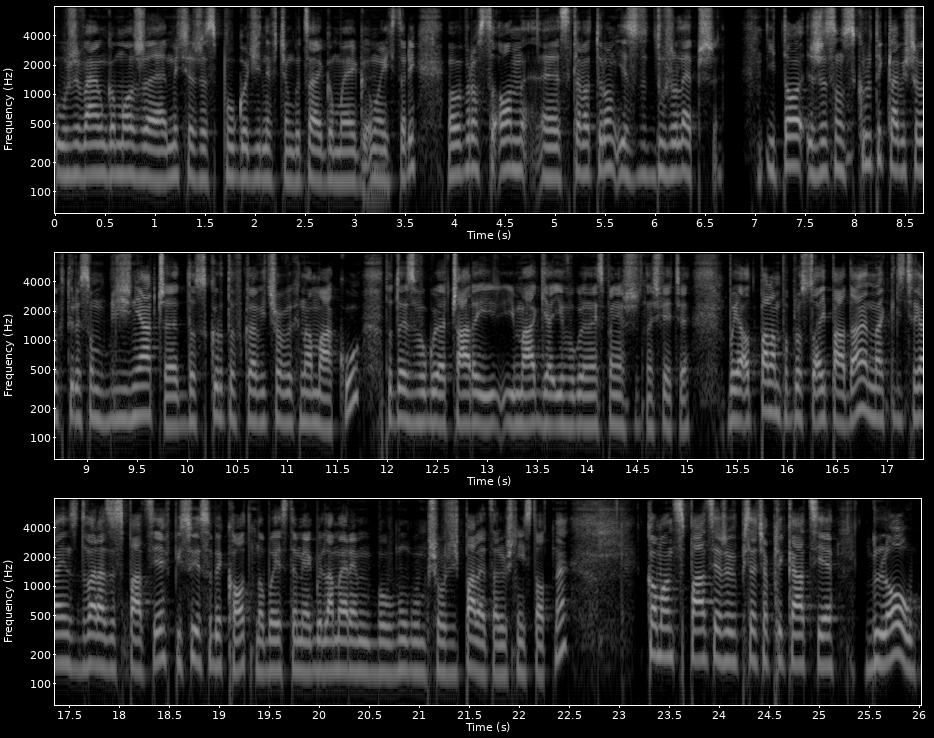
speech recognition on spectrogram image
używałem go może, myślę, że z pół godziny w ciągu całego mojego, mojej historii, bo po prostu on e, z klawiaturą jest dużo lepszy. I to, że są skróty klawiszowe, które są bliźniacze do skrótów klawiszowych na Macu, to to jest w ogóle czary i, magia i w ogóle najwspanialsza rzecz na świecie. Bo ja odpalam po prostu iPada, naklikając dwa razy spację, wpisuję sobie kod, no bo jestem jakby lamerem, bo mógłbym przełożyć palec, ale już nieistotne. Command spacja, żeby wpisać aplikację, globe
